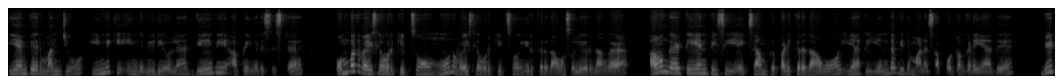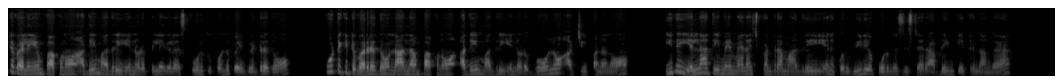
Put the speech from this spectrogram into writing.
என் பேர் மஞ்சு. இன்னைக்கு இந்த வீடியோவில் தேவி அப்படிங்கிற சிஸ்டர் ஒன்பது வயசில் ஒரு கிட்ஸும், மூணு வயசில் ஒரு கிட்ஸும் இருக்கிறதாவும் சொல்லியிருந்தாங்க. அவங்க டிஎன்பிசி எக்ஸாம்க்கு படிக்கிறதாவும், எனக்கு எந்த விதமான சப்போர்ட்டும் கிடையாது. வீட்டு வேலையும் பார்க்கணும். அதே மாதிரி என்னோட பிள்ளைகளை ஸ்கூலுக்கு கொண்டு போய் விடுறதும், கூட்டிக்கிட்டு வர்றதும் நான் தான் பார்க்கணும். அதே மாதிரி என்னோட கோலும் அச்சீவ் பண்ணணும். இது எல்லாத்தையுமே மேனேஜ் பண்ணுற மாதிரி எனக்கு ஒரு வீடியோ போடுங்க சிஸ்டர் அப்படின்னு கேட்டிருந்தாங்க.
